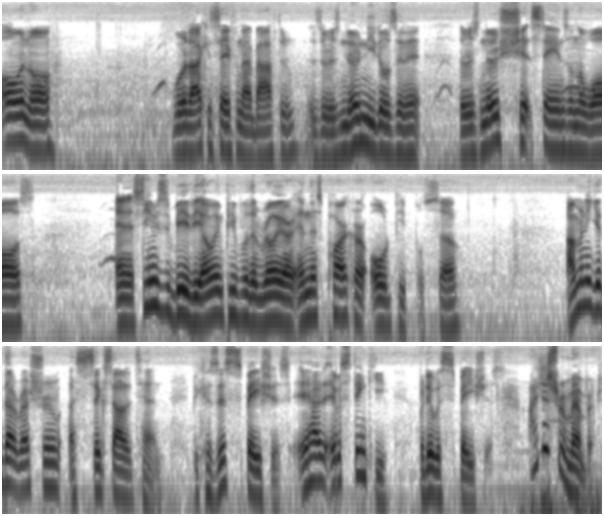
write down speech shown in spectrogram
All in all, what I can say from that bathroom is there is no needles in it. There is no shit stains on the walls. And it seems to be the only people that really are in this park are old people. So I'm gonna give that restroom a six out of ten because it's spacious. It had it was stinky, but it was spacious. I just remembered.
